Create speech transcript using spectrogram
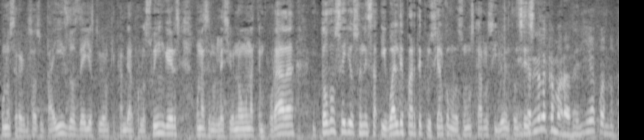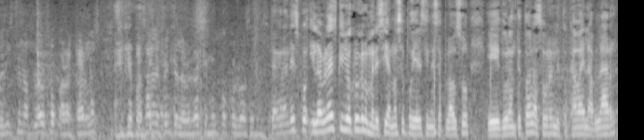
Uno se regresó a su país, dos de ellos tuvieron que cambiar por los swingers, una se nos lesionó una temporada. Y todos ellos son esa, igual de parte crucial como lo somos Carlos y yo. Entonces, ¿Y se vio la camaradería cuando pediste un aplauso para Carlos y que pasara de frente? La verdad que muy poco lo hacen. Te agradezco. Y la verdad es que yo creo que lo merecía. No se podía ir sin ese aplauso. durante todas las obras le tocaba el hablar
